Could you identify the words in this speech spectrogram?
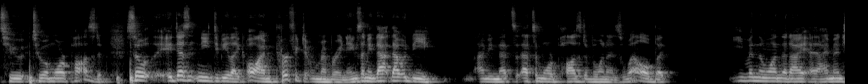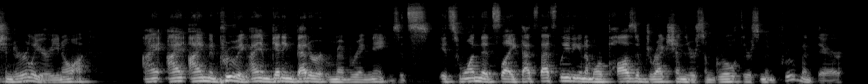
to to a more positive? So it doesn't need to be like oh I'm perfect at remembering names. I mean that that would be I mean that's that's a more positive one as well but even the one that I I mentioned earlier you know I, I I'm improving. I am getting better at remembering names. It's it's one that's like that's that's leading in a more positive direction. There's some growth. There's some improvement there.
